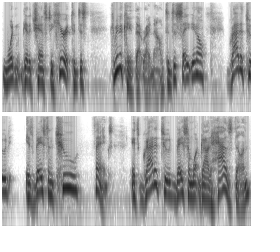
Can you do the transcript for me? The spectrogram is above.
wouldn't get a chance to hear it, to just communicate that right now, to just say, you know, gratitude is based on two things. It's gratitude based on what God has done.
